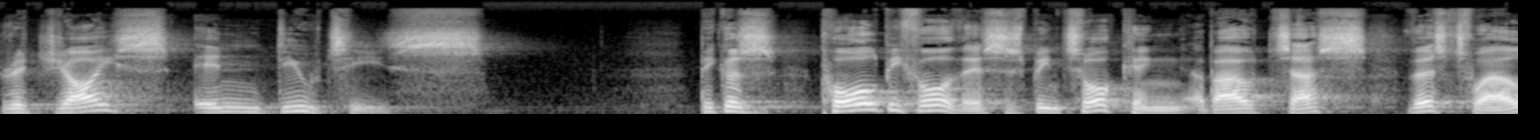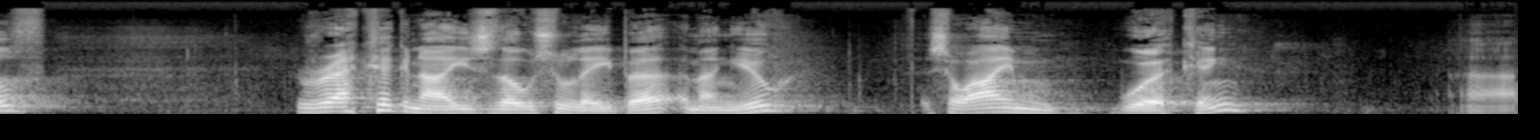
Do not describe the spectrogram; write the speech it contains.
rejoice in duties. Because Paul, before this, has been talking about us. Verse 12 recognize those who labor among you. So I'm working. Uh,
